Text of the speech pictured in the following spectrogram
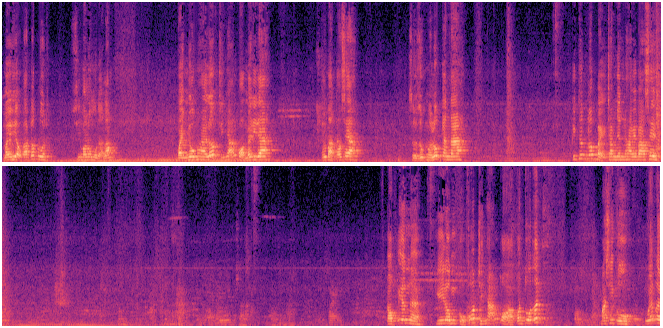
May hiệu cao cấp luôn, Shimano 105 vành nhôm hai lớp chính hãng của Merida nguyên bản theo xe. Sử dụng lốp Canada kích thước lốp 700 x 23C cọc yên này, ghi đông cổ phốt chính hãng của con tua đất Basico USA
